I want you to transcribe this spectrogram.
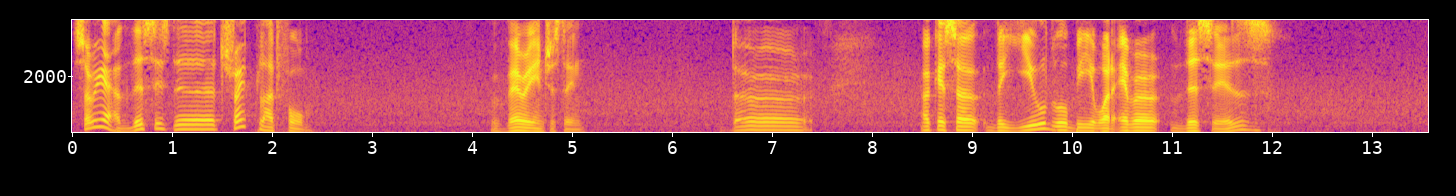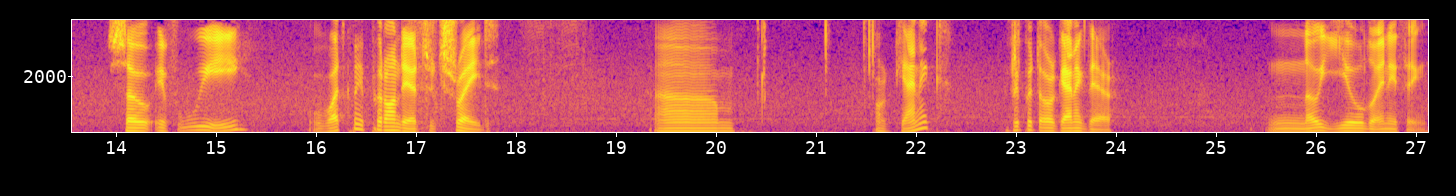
So yeah, this is the trade platform. Very interesting. The okay, so the yield will be whatever this is. So if we... What can we put on there to trade? Um, organic? If we put organic there. No yield or anything.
